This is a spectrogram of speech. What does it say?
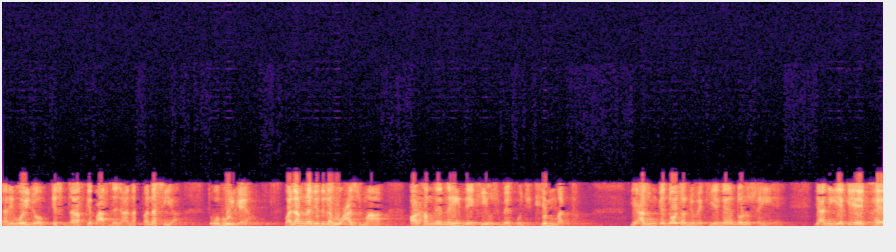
यानी वही जो इस दरफ के पास न जाना, फनसिया तो वो भूल गया। वलम नजिद लहू अजमा, और हमने नहीं देखी उसमें कुछ हिम्मत। ये अज़म के दो तर्जुमे किए गए, दोनों सही हैं। यानी ये एक है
